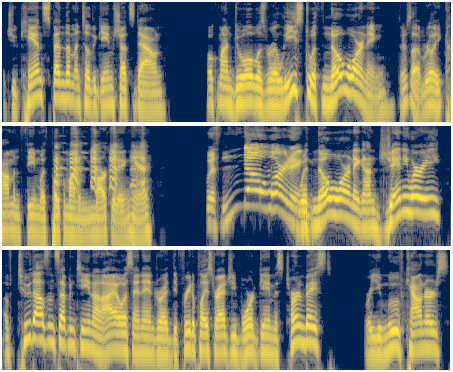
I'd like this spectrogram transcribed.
but you can spend them until the game shuts down. Pokemon Duel was released with no warning. There's a really common theme with Pokemon and marketing here. With no warning. With no warning on January of 2017 on iOS and Android, the free to play strategy board game is turn based, where you move counters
